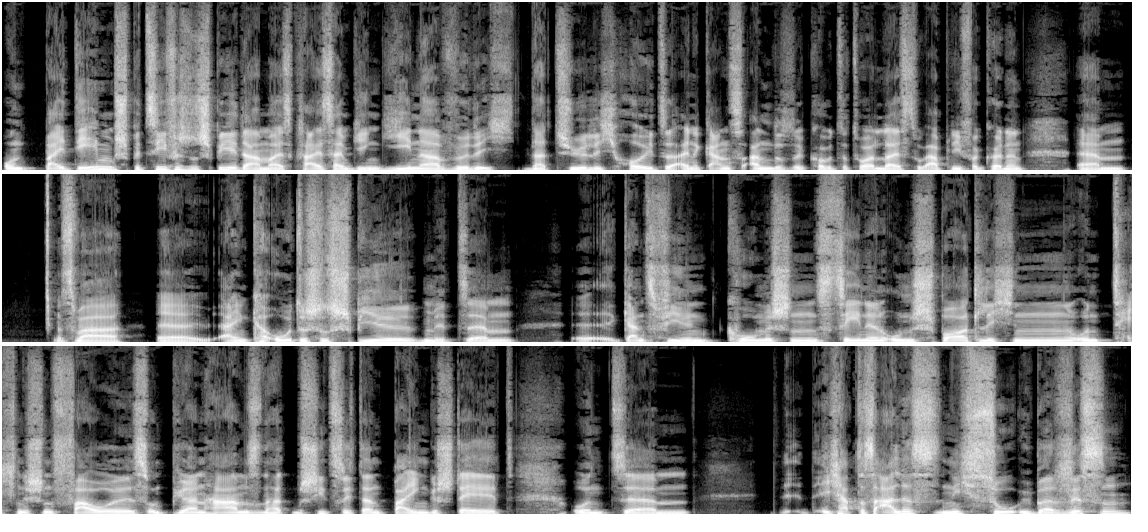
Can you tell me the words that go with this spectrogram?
Und bei dem spezifischen Spiel damals, Kreisheim gegen Jena, würde ich natürlich heute eine ganz andere Kommentatorenleistung abliefern können. Ähm, es war äh, ein chaotisches Spiel mit ähm, äh, ganz vielen komischen Szenen, unsportlichen und technischen Fouls. Und Björn Hamsen hat dem Schiedsrichter ein Bein gestellt. Und ähm, ich habe das alles nicht so überrissen,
